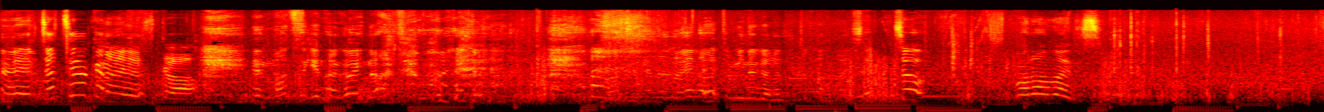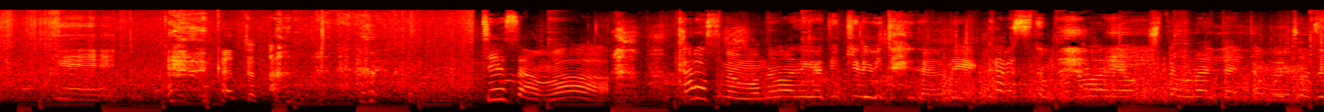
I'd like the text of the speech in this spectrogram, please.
めっちゃ強くないですか？えまつげ長いなって思うまつげ長いなって。見ながらずっと考えてめっちゃ笑わないですよさんはカラスのモノマネができるみたいなのでカラスのモノマネをしてもらいたいと思います。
